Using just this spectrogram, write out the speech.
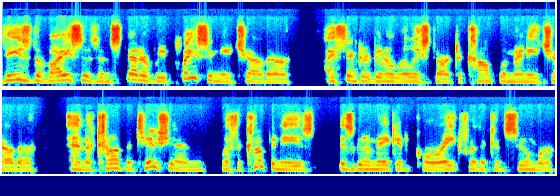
these devices instead of replacing each other I think are going to really start to complement each other. And the competition with the companies is going to make it great for the consumer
